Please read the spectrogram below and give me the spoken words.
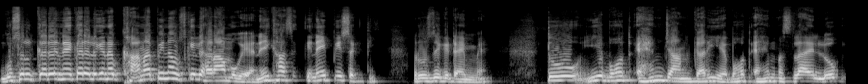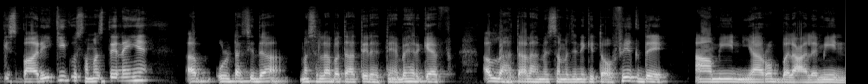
गुसल करे नहीं करे, लेकिन अब खाना पीना उसके लिए हराम हो गया, नहीं खा सकती, नहीं पी सकती रोज़े के टाइम में। तो ये बहुत अहम जानकारी है, बहुत अहम मसला है, लोग इस बारीकी को समझते नहीं है। अब उल्टा सीधा मसला बताते रहते हैं बहर कैफ अल्लाह ताला हमें समझने की तौफीक दे, आमीन या रब्बल आलमीन।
